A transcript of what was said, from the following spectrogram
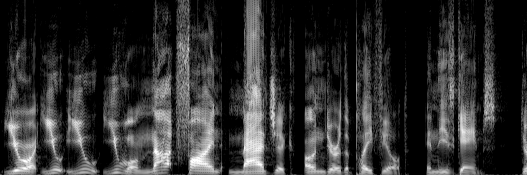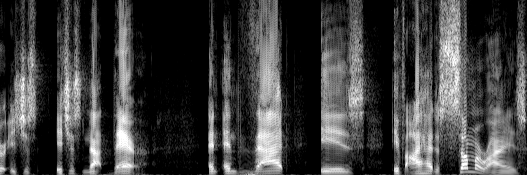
you are you you you will not find magic under the playfield in these games. There is just it's just not there. And and that is if I had to summarize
